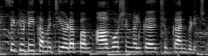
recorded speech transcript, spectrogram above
എക്സിക്യൂട്ടീവ് കമ്മിറ്റിയോടൊപ്പം ആഘോഷങ്ങൾക്ക് ചുക്കാൻ പിടിച്ചു.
